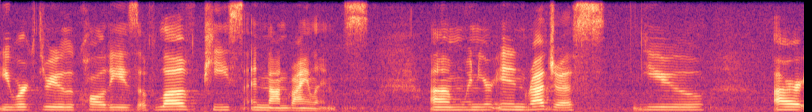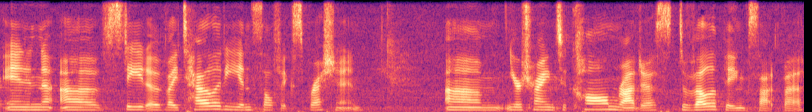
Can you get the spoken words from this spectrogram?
You work through the qualities of love, peace, and nonviolence. Um, when you're in rajas, you are in a state of vitality and self expression. Um, you're trying to calm rajas, developing sattva,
